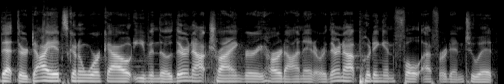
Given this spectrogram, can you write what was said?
that their diet's going to work out, even though they're not trying very hard on it or they're not putting in full effort into it,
